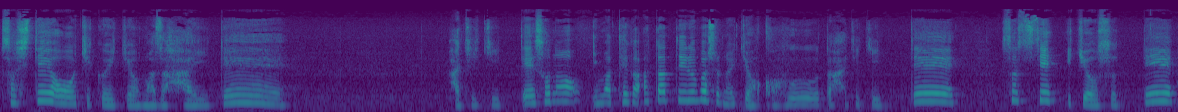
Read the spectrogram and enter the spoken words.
そして大きく息をまず吐いて吐き切ってその今手が当たっている場所の息をこうふーっと吐き切ってそして息を吸って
